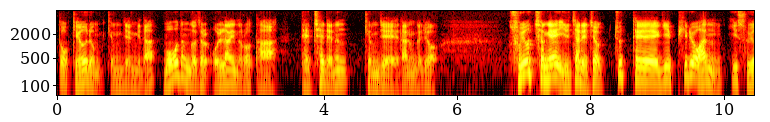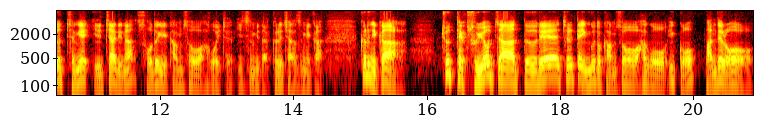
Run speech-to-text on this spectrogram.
또 게으름 경제입니다. 모든 것을 온라인으로 다 대체되는 경제라는 거죠. 수요층의 일자리, 즉 주택이 필요한 이 수요층의 일자리나 소득이 감소하고 있, 습니다 그렇지 않습니까? 그러니까 주택 수요자들의 절대 인구도 감소하고 있고 반대로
